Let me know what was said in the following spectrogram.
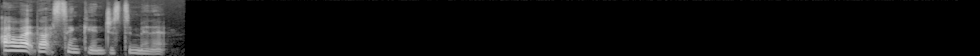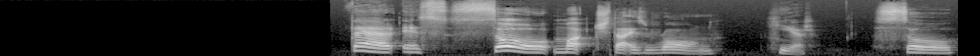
I'll let that sink in just a minute. There is so much that is wrong here. So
